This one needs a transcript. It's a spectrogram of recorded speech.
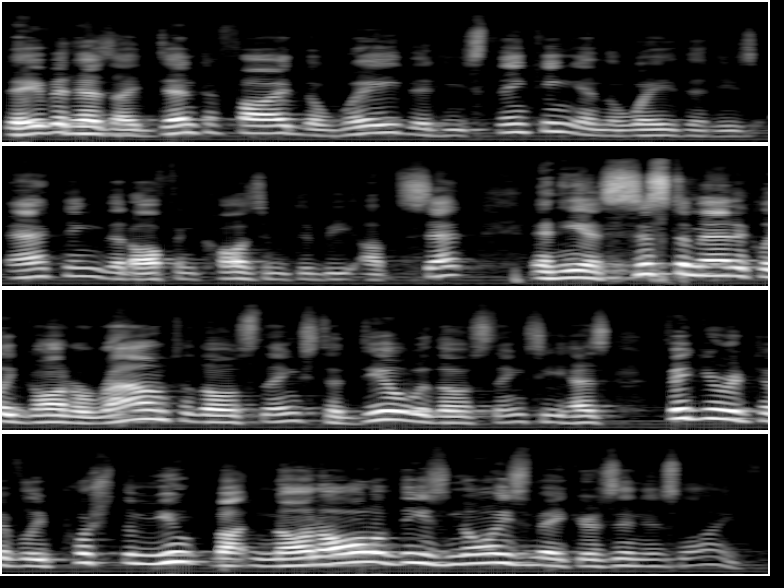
David has identified the way that he's thinking and the way that he's acting that often cause him to be upset. And he has systematically gone around to those things to deal with those things. He has figuratively pushed the mute button on all of these noisemakers in his life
